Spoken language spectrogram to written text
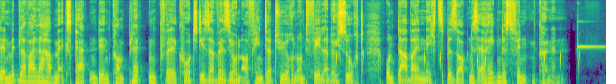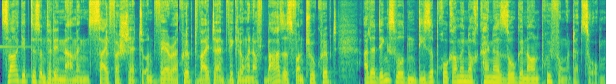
Denn mittlerweile haben Experten den kompletten Quellcode dieser Version auf Hintertüren und Fehler durchsucht und dabei nichts Besorgniserregendes finden können. Zwar gibt es unter den Namen CypherShat und VeraCrypt Weiterentwicklungen auf Basis von TrueCrypt, allerdings wurden diese Programme noch keiner so genauen Prüfung unterzogen.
